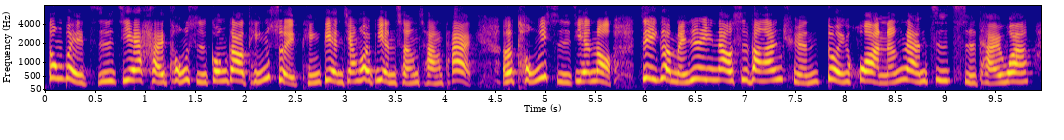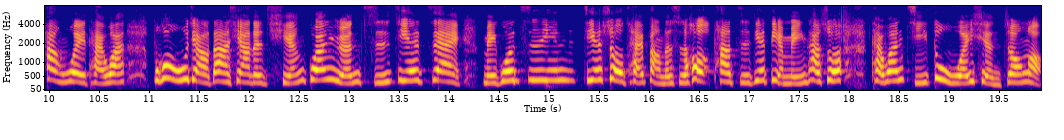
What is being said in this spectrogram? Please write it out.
东北直接还同时公告停水停电将会变成。常态，而同一时间哦，这个美日印澳释放安全对话仍然支持台湾，捍卫台湾。不过五角大厦的前官员直接在美国之音接受采访的时候，他直接点名，他说台湾极度危险中哦。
